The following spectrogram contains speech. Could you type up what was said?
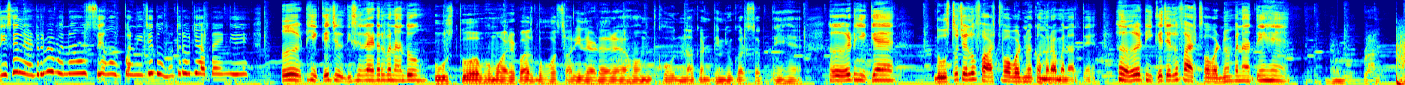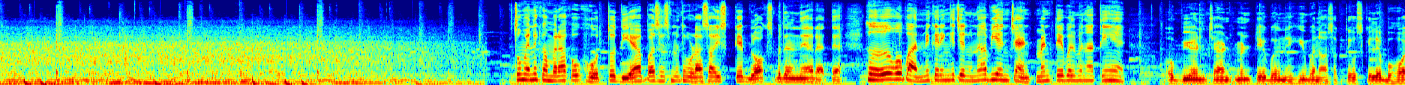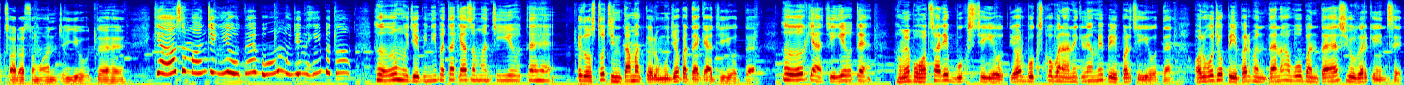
जल्दी से लैडर भी बनाओ उससे हम ऊपर नीचे दोनों तरफ़ जा पाएँगे। ठीक है जल्दी से लैडर बना दो। दोस्तों अब हमारे पास बहुत सारी लैडर है हम खोदना कंटिन्यू कर सकते हैं। हाँ ठीक है। दोस्तों चलो फास्ट फॉरवर्ड में कमरा बनाते हैं। हाँ ठीक है चलो फास्ट फॉरवर्ड में बनाते हैं। तो मैंने कमरा को खोद तो दिया है बस इसमें थोड़ा सा इसके ब्लॉक्स बदलने रहता है। हाँ वो बाद में करेंगे चलो ना अभी एनचैंटमेंट टेबल बनाते हैं। अभी एनचैंटमेंट टेबल नहीं बना सकते उसके लिए बहुत सारा सामान चाहिए होता है। क्या सामान चाहिए होता है वो मुझे नहीं पता। हाँ मुझे भी नहीं पता क्या सामान चाहिए होता है। दोस्तों चिंता मत करो मुझे पता है क्या चाहिए होता है। हाँ क्या चाहिए होता है? हमें बहुत सारी बुक्स चाहिए होती है और बुक्स को बनाने के लिए हमें पेपर चाहिए होता है। और वो जो पेपर बनता है ना, वो बनता है शुगर केन से।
